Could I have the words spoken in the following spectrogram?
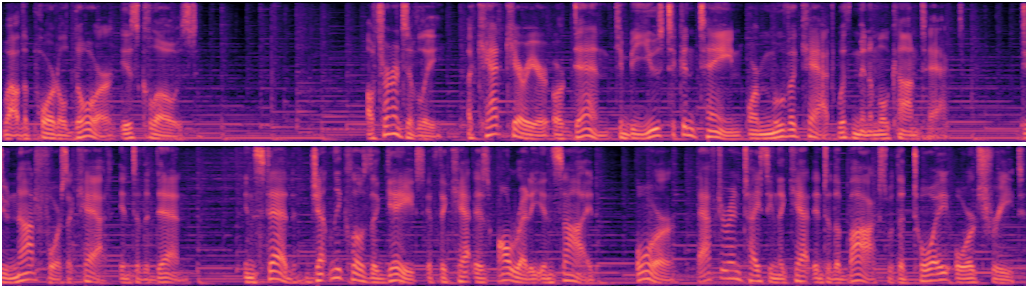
while the portal door is closed. Alternatively, a cat carrier or den can be used to contain or move a cat with minimal contact. Do not force a cat into the den. Instead, gently close the gate if the cat is already inside, or after enticing the cat into the box with a toy or treat.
